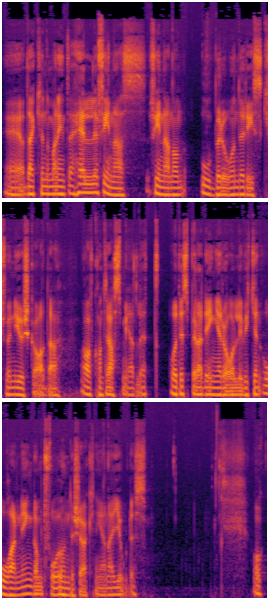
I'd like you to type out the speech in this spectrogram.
Eh, där kunde man inte heller finnas, finna någon oberoende risk för njurskada av kontrastmedlet och det spelade ingen roll i vilken ordning de två undersökningarna gjordes. Och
